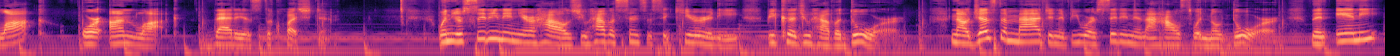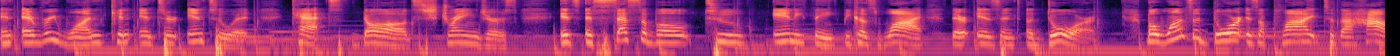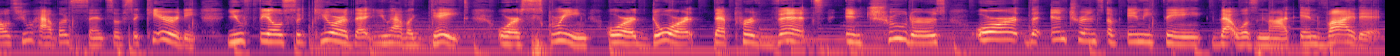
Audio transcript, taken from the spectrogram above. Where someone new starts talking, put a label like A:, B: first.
A: lock or unlock? That is the question. When you're sitting in your house, you have a sense of security because you have a door. Now, just imagine if you are sitting in a house with no door, then any and everyone can enter into it cats, dogs, strangers. It's accessible to anything because why? There isn't a door. But once a door is applied to the house, you have a sense of security. You feel secure that you have a gate or a screen or a door that prevents intruders or the entrance of anything that was not invited.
